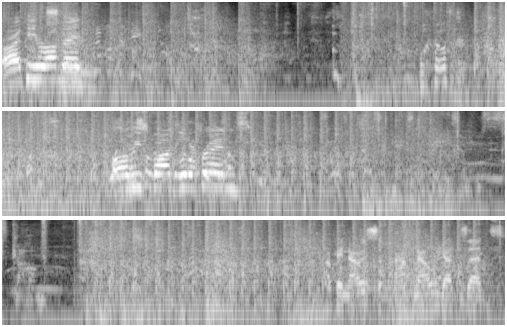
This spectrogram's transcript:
R.I.P. Harambe. Oh, he spawns little friends. Okay, now it's uh, now we got Zeds.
